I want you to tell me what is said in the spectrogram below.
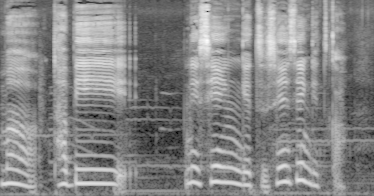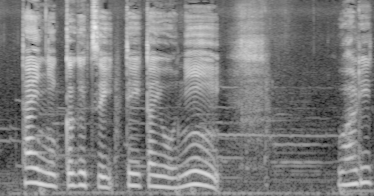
まあ旅ね先月先々月か。タイに1ヶ月行っていたように割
